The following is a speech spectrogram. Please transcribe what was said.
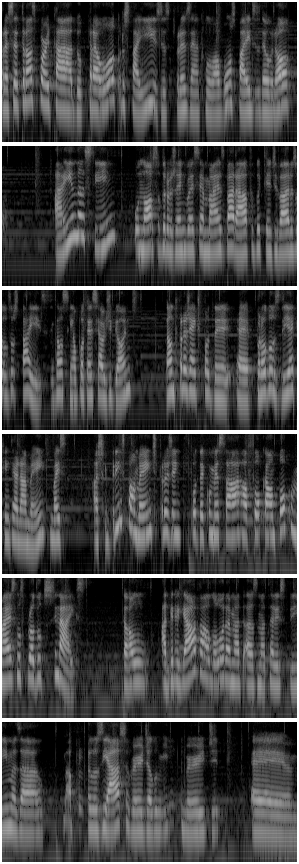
para ser transportado para outros países, por exemplo, alguns países da Europa, ainda assim o nosso hidrogênio vai ser mais barato do que de vários outros países. Então, assim, é um potencial gigante, tanto para a gente poder é, produzir aqui internamente, mas acho que principalmente para a gente poder começar a focar um pouco mais nos produtos finais. Então, agregar valor às matérias-primas, a, a produzir aço verde, alumínio verde, é,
